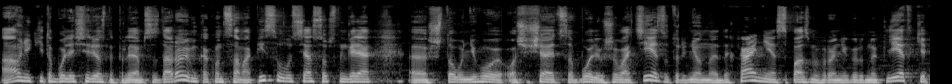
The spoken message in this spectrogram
А у него какие-то более серьезные проблемы со здоровьем, как он сам описывал у себя, собственно говоря, э, что у него ощущается боль в животе, затрудненное дыхание, спазмы в районе грудной клетки.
